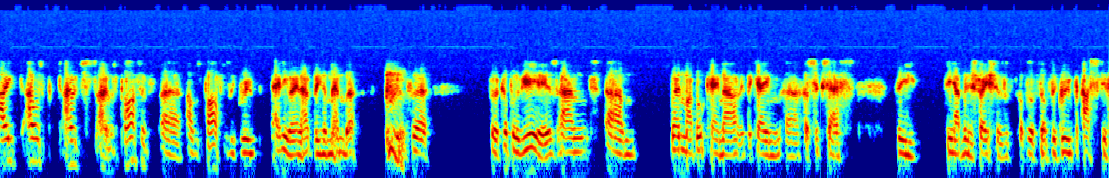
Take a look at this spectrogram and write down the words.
I, I, was, I was, I was part of, uh, I was part of the group anyway, and I've been a member for for a couple of years, and um, when my book came out, it became uh, a success. The the administration of, of, of, the group asked if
